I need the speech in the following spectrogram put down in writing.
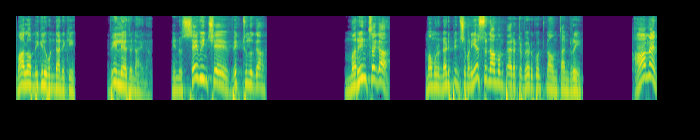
మాలో మిగిలి ఉండడానికి వీల్లేదు నాయన. నిన్ను సేవించే వ్యక్తులుగా మరింతగా మమ్మను నడిపించమని ఏసునామం పేరట వేడుకుంటున్నాం తండ్రి. ఆమెన్.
